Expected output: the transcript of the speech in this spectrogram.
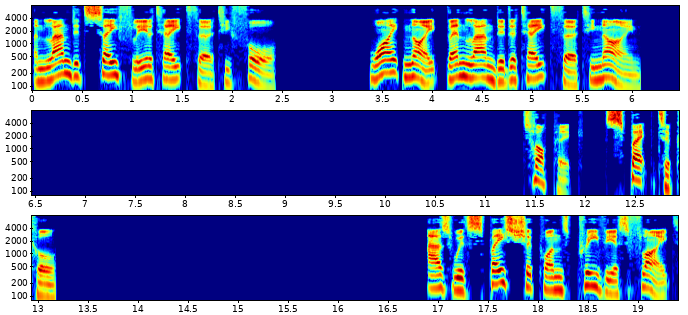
and landed safely at 834. White Knight then landed at 839. Topic: Spectacle As with Spaceship One's previous flight,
